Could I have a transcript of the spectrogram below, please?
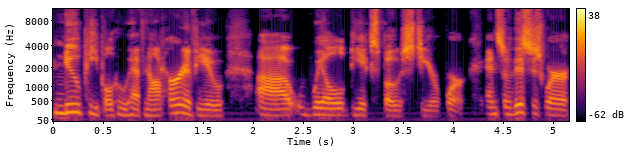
new people who have not heard of you uh, will be exposed to your work. And so this is where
